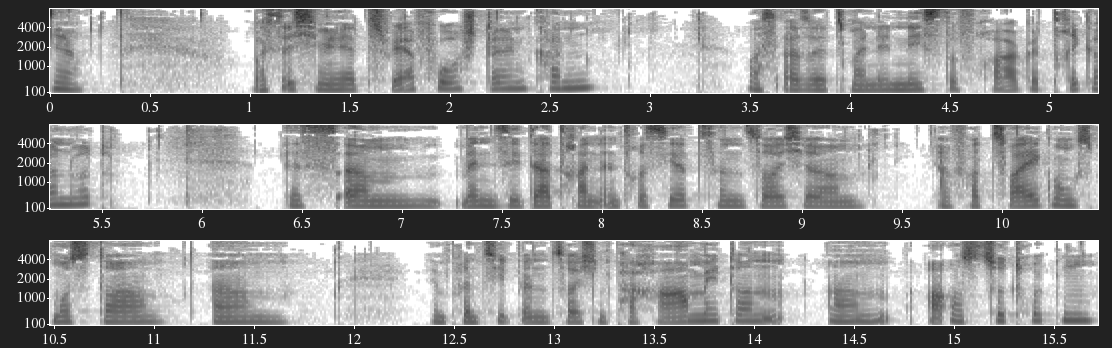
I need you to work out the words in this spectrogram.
Ja, was ich mir jetzt schwer vorstellen kann, was also jetzt meine nächste Frage triggern wird, ist, ähm, wenn Sie daran interessiert sind, solche ja, Verzweigungsmuster ähm, im Prinzip in solchen Parametern ähm, auszudrücken,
